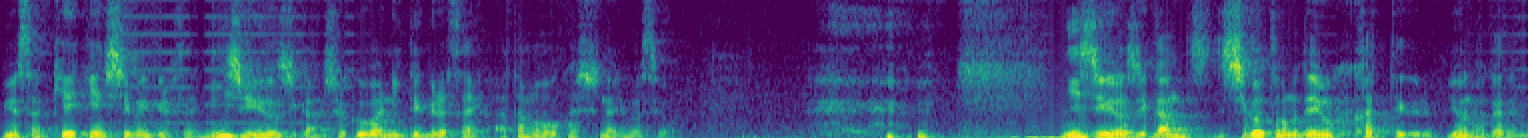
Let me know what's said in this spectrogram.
皆さん経験してみてください。24時間職場にいてください。頭おかしくなりますよ。24時間仕事の電話かかってくる。夜中でも。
